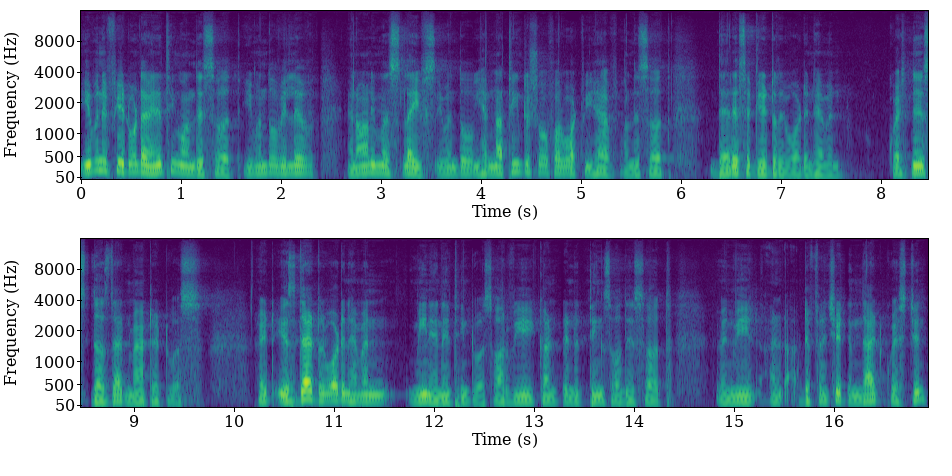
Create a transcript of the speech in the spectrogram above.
even if we don't have anything on this earth, even though we live anonymous lives, even though we have nothing to show for what we have on this earth, there is a greater reward in heaven. Question is, does that matter to us? Right? Is that reward in heaven mean anything to us? Are we content with things of this earth? When we differentiate in that question,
